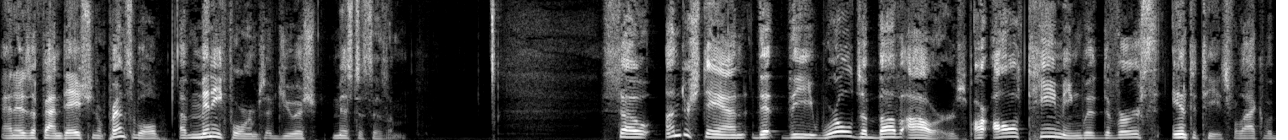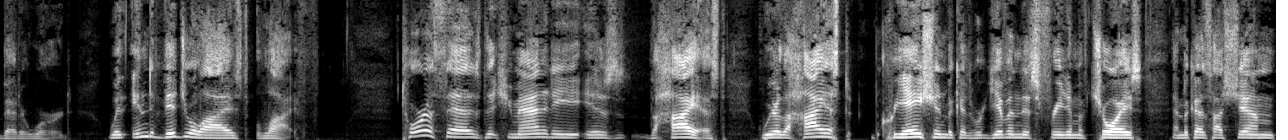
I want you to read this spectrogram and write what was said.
and is a foundational principle of many forms of Jewish mysticism. So understand that the worlds above ours are all teeming with diverse entities, for lack of a better word, with individualized life. Torah says that humanity is the highest. We're the highest creation because we're given this freedom of choice and because Hashem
